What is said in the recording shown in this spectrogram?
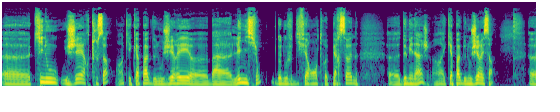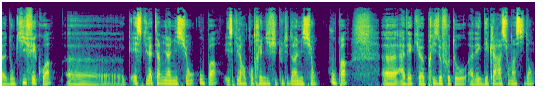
euh, qui nous gère tout ça, hein, qui est capable de nous gérer bah, l'émission de nos différentes personnes de ménage, hein, est capable de nous gérer ça. donc qui fait quoi? Euh, est-ce qu'il a terminé la mission ou pas? Est-ce qu'il a rencontré une difficulté dans la mission ou pas? Euh, avec euh, prise de photos, avec déclaration d'incident.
